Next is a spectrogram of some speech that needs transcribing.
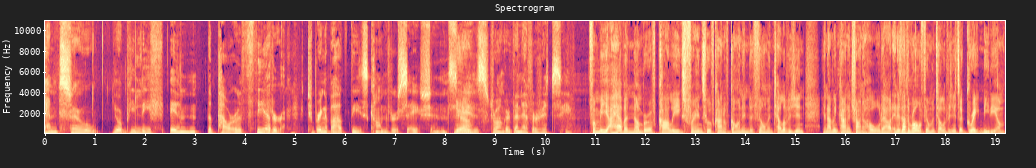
And so your belief in the power of theater to bring about these conversations yeah. is stronger than ever, it seems. For me, I have a number of colleagues, friends who have kind of gone into film and television, and I've been kind of trying to hold out. And there's nothing wrong with film and television. It's a great medium,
